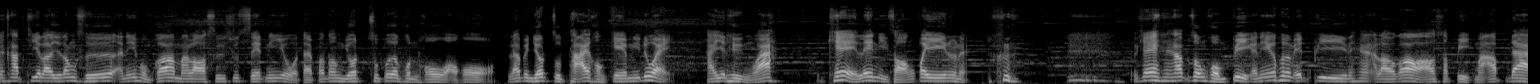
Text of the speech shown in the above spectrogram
นะครับที่เราจะต้องซื้อ อันนี้ผมก็มารอซื้อชุดเซตนี้อยู่ แต่ก็ต้องยศซูเปอร์พลโทโอ้โหแล้วเป็นยศสุดท้ายของเกมนี้ด้วยใครจะถึงวะโอเคเล่นอีก 2 ปีนู่นน่ะโอเคนะครับทรงผมปีกอันนี้ก็เพิ่ม SP นะฮะเราก็เอาสปีกมาอัพได้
